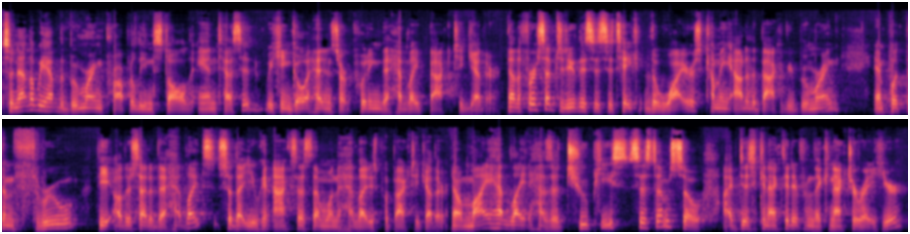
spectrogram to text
So now that we have the boomerang properly installed and tested, we can go ahead and start putting the headlight back together. Now the first step to do this is to take the wires coming out of the back of your boomerang and put them through the other side of the headlights so that you can access them when the headlight is put back together. Now my headlight has a two-piece system, so I've disconnected it from the connector right here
